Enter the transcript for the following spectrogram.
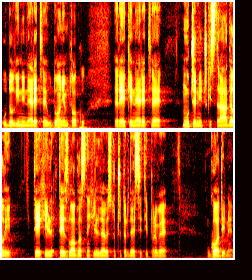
u dolini Neretve, u donjem toku reke Neretve, mučenički stradali te, te zloglasne 1941. godine.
